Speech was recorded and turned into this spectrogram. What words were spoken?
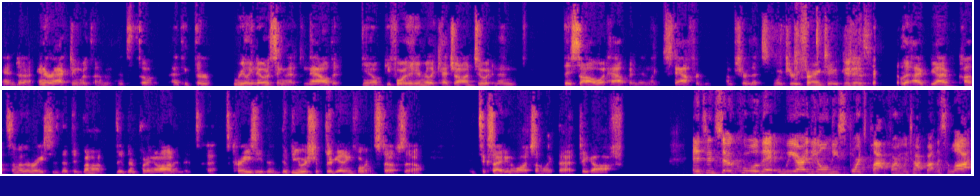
and uh, interacting with them. It's the I think they're really noticing that now that you know before they didn't really catch on to it and then they saw what happened in like Stafford. I'm sure that's what you're referring to. It is. I, yeah, I've caught some of the races that they've been on, they've been putting on, and it's uh, it's crazy the the viewership they're getting for it and stuff. So it's exciting to watch something like that take off. And it's been so cool that we are the only sports platform, we talk about this a lot,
